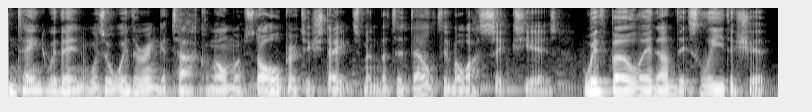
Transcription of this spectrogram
Contained within was a withering attack on almost all British statesmen that had dealt in the last six years with Berlin and its leadership.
